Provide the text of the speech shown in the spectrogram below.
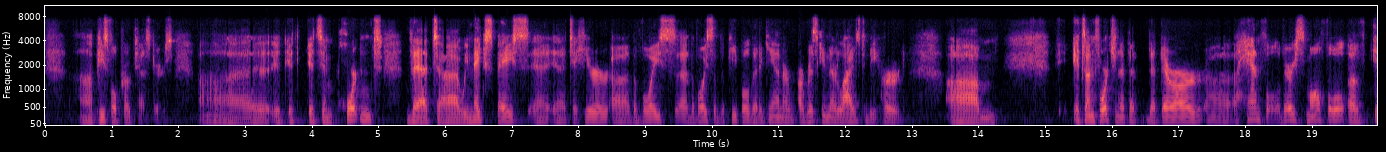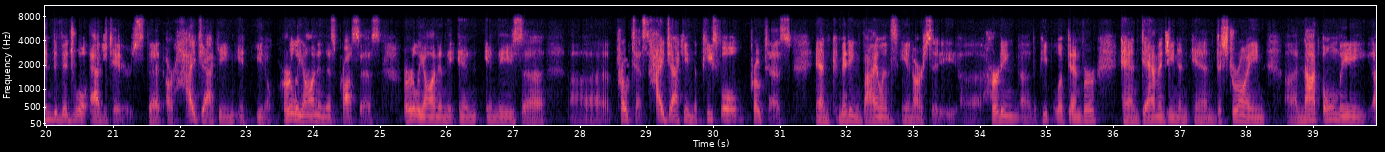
uh, peaceful protesters. Uh, it, it, it's important that uh, we make space uh, uh, to hear uh, the voice, the voice of the people that again are, are risking their lives to be heard. Um, it's unfortunate that that there are uh, a handful, a very small full of individual agitators that are hijacking, you know, early on in this process, early on in the in in these uh, uh, protests, hijacking the peaceful protests and committing violence in our city, uh, hurting uh, the people of Denver and damaging and, and destroying uh, not only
